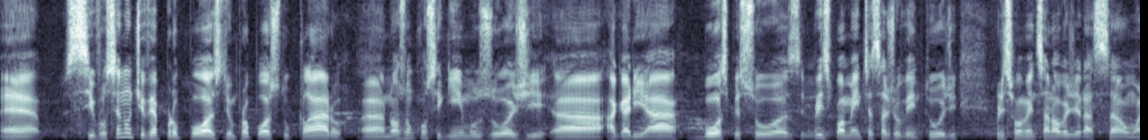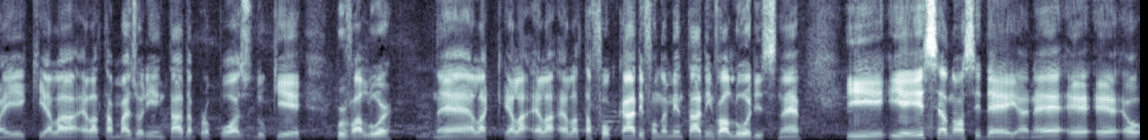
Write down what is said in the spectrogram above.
É, se você não tiver propósito e um propósito claro, uh, nós não conseguimos hoje uh, agariar boas pessoas, principalmente essa juventude, principalmente essa nova geração aí, que ela ela está mais orientada a propósito do que por valor, né? Ela ela ela ela está focada e fundamentada em valores, né? E, e essa é a nossa ideia, né? É, é, é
